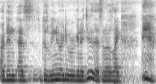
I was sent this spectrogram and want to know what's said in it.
I've been as because we knew I knew we were going to do this, and I was like, man,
